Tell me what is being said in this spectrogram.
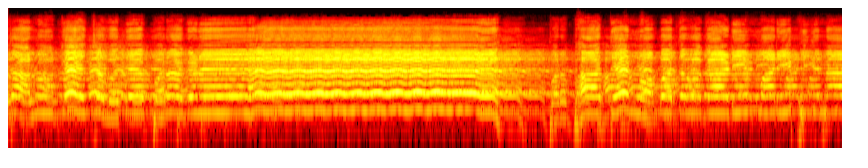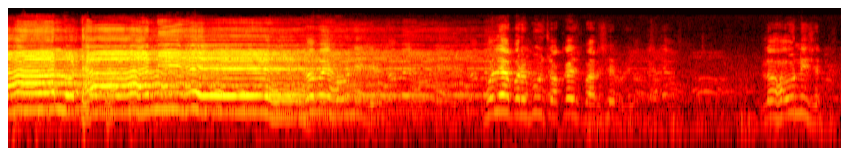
રાવલે પણ પ્રભુ ચોક્કસ પારશે ભાઈ. લો છે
